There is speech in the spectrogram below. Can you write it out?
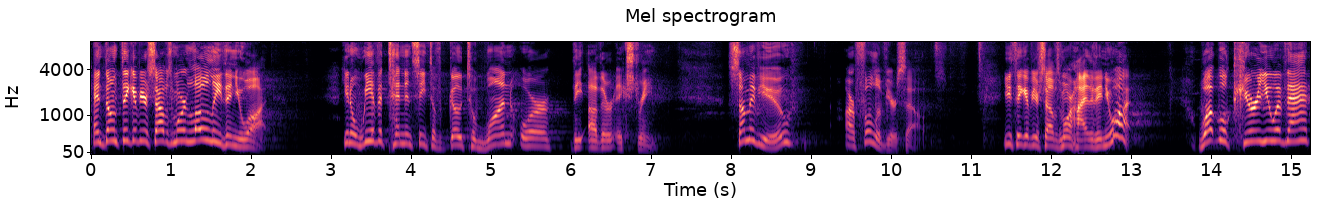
and don't think of yourselves more lowly than you ought. You know, we have a tendency to go to one or the other extreme. Some of you are full of yourselves. You think of yourselves more highly than you ought. What will cure you of that?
